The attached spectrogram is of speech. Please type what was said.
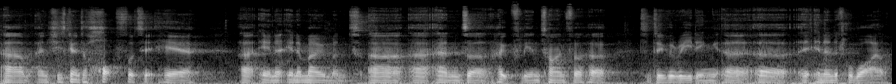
Um, and she's going to hot foot it here uh, in, a, in a moment uh, uh, and uh, hopefully in time for her to do the reading in a little while.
